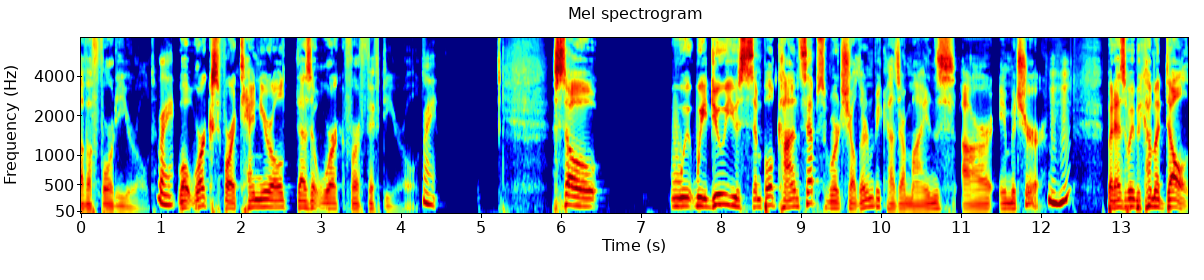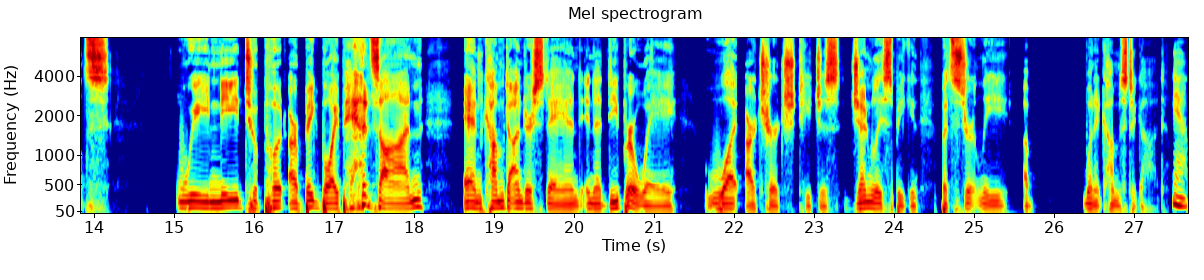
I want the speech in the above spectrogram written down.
of a 40 year old Right. what works for a 10 year old doesn't work for a 50 year old Right. so we, we do use simple concepts when we're children because our minds are immature. Mm-hmm. But as we become adults, we need to put our big boy pants on and come to understand in a deeper way what our church teaches, generally speaking, but certainly uh, when it comes to God. Yeah.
